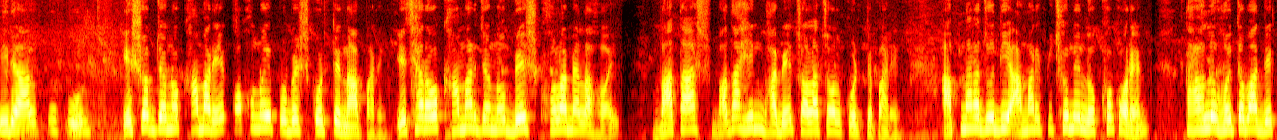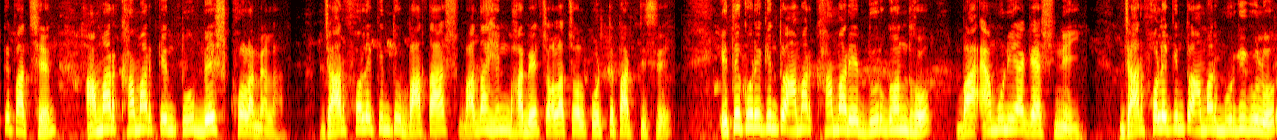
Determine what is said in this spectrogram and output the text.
বিড়াল, কুকুর এসব যেন খামারে কখনোই প্রবেশ করতে না পারে। এছাড়াও খামার যেন বেশ খোলামেলা হয়, বাতাস বাধাহীনভাবে চলাচল করতে পারে। আপনারা যদি আমার পিছনে লক্ষ্য করেন, তাহলে হয়তোবা দেখতে পাচ্ছেন আমার খামার কিন্তু বেশ খোলামেলা, যার ফলে কিন্তু বাতাস বাধাহীনভাবে চলাচল করতে পারতেছে। এতে করে কিন্তু আমার খামারে দুর্গন্ধ বা অ্যামোনিয়া গ্যাস নেই, যার ফলে কিন্তু আমার মুরগিগুলোর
